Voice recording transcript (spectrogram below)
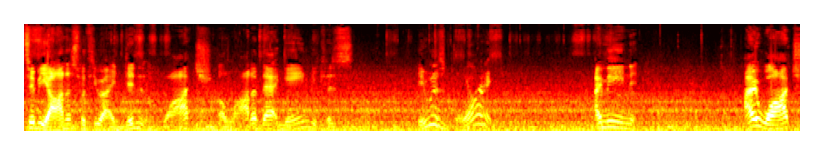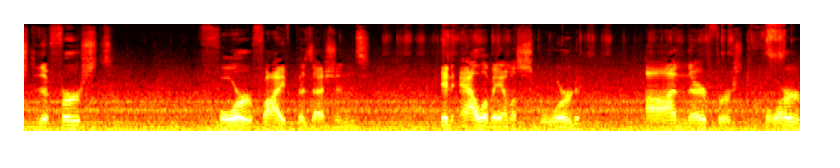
to be honest with you, I didn't watch a lot of that game because it was boring. I mean, I watched the first four or five possessions, and Alabama scored on their first four or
